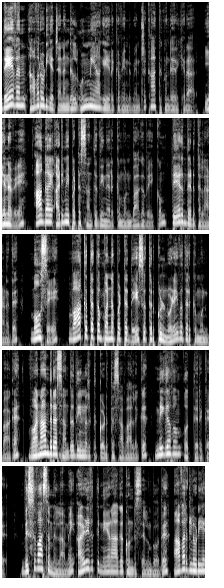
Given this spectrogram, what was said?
தேவன் அவருடைய ஜனங்கள் உண்மையாக இருக்க வேண்டும் என்று காத்துக் கொண்டிருக்கிறார் எனவே ஆகாய் அடிமைப்பட்ட சந்ததியினருக்கு முன்பாக வைக்கும் தேர்ந்தெடுத்தலானது மோசே வாக்குத்தத்தம் பண்ணப்பட்ட தேசத்திற்குள் நுழைவதற்கு முன்பாக வனாந்திர சந்ததியினருக்கு கொடுத்த சவாலுக்கு மிகவும் ஒத்திருக்கு. விசுவாசம் இல்லாமை அழிவுக்கு நேராக கொண்டு செல்லும்போது அவர்களுடைய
